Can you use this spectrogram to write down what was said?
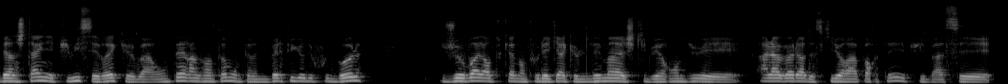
Bernstein. Et puis oui, c'est vrai que bah, on perd un grand homme, on perd une belle figure du football je vois en tout cas dans tous les cas que l'image qui lui est rendue est à la valeur de ce qu'il aura apporté. Et puis bah, c'est,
